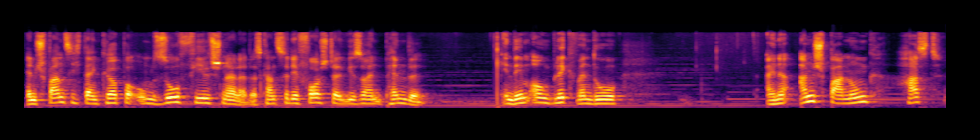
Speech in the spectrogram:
entspannt sich dein Körper um so viel schneller. Das kannst du dir vorstellen wie so ein Pendel. In dem Augenblick, wenn du eine Anspannung hast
